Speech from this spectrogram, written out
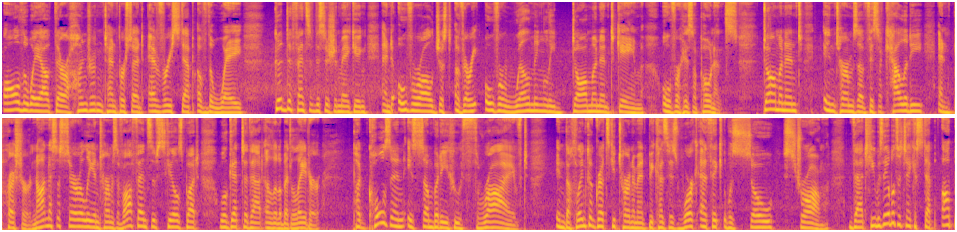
all the way out there 110% every step of the way good defensive decision making, and overall just a very overwhelmingly dominant game over his opponents. Dominant in terms of physicality and pressure, not necessarily in terms of offensive skills, but we'll get to that a little bit later. Podkolzin is somebody who thrived in the Hlinka Gretzky tournament because his work ethic was so strong that he was able to take a step up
